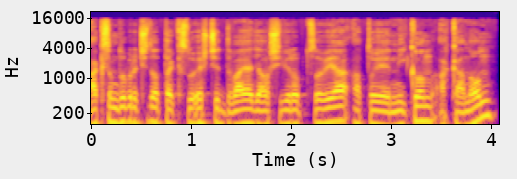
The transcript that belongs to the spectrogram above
Ak som dobre čítal, tak sú ešte dvaja ďalší výrobcovia a to je Nikon a Canon,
